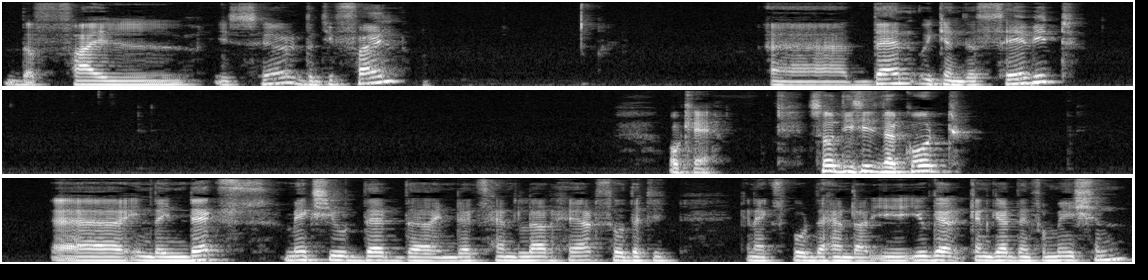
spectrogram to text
The file is here, the zip file. Uh, then we can just save it. Okay, so this is the code uh, in the index make sure that the index handler here so that it can export the handler. You, you get, can get the information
